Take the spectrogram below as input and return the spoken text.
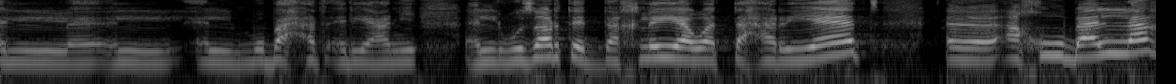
ال- ال- المباحث يعني وزارة الداخلية والتحريات آه، أخوه بلغ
